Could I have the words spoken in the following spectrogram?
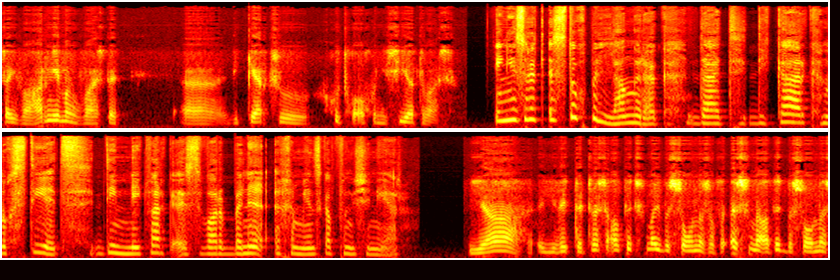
sy waarneming was dat uh die kerk so goed georganiseerd was. En sê dit is tog belangrik dat die kerk nog steeds die netwerk is waar binne 'n gemeenskap funksioneer. Ja, jy weet dit was altyd vir my besonder of is vir my altyd besonder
